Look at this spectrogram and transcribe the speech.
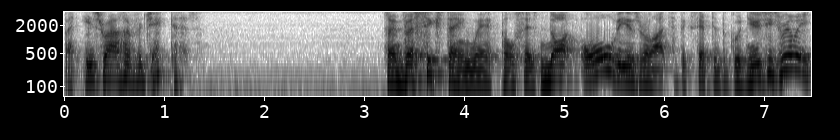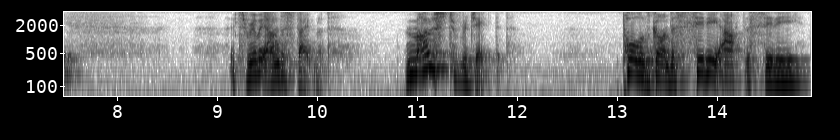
but Israel have rejected it. So in verse 16, where Paul says, Not all the Israelites have accepted the good news, he's really, it's really understatement. Most have rejected. Paul has gone to city after city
